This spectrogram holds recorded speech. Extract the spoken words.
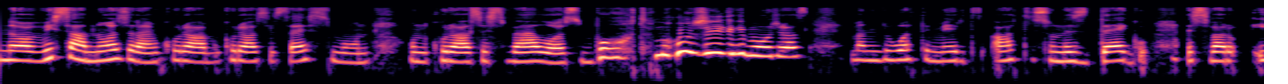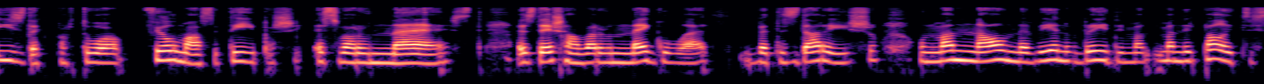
No visām nozarēm, kurām, kurās es esmu un, un kurās es vēlos būt mūžīgi mūžos, man ļoti mirdz acis un es degu. Es varu izdegt par to. Filmās ir īpaši. Es varu nēst. Es tiešām varu negulēt, bet es darīšu. Un man nav nevienu brīdi, man, man ir palicis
